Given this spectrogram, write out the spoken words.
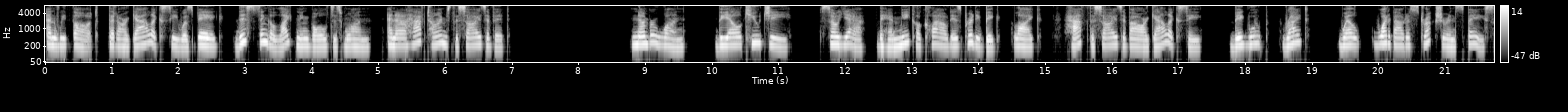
And we thought that our galaxy was big, this single lightning bolt is one and a half times the size of it. Number 1. The LQG. So yeah, the Himiko cloud is pretty big, like half the size of our galaxy. Big whoop. Right? Well, what about a structure in space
